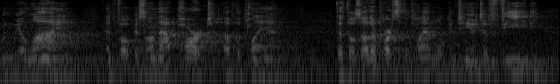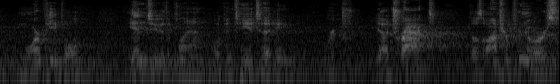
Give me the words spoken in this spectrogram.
when we align and focus on that part of the plan, that those other parts of the plan will continue to feed more people into the plan, will continue to attract those entrepreneurs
